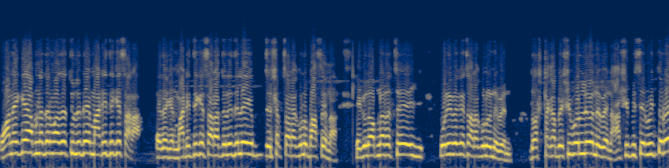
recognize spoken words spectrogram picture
অনেকে আপনাদের মাঝে তুলে দেয় মাটি থেকে চারা। এই দেখেন, মাটি থেকে চারা তুলে দিলে যেসব চারাগুলো বাঁচে না, এগুলো আপনার হচ্ছে এই পরিবেগে চারাগুলো নেবেন। দশ টাকা বেশি বললেও নেবেন। আশি পিসের ভিতরে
